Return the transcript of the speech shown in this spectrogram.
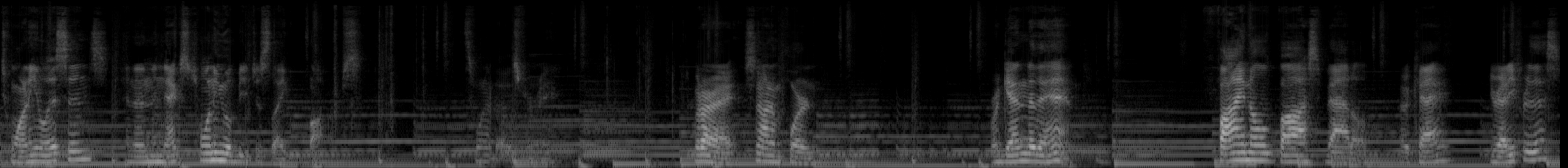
20 listens, and then the next 20 will be just like bars. It's one of those for me. But all right, it's not important. We're getting to the end. Final boss battle. Okay, you ready for this?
